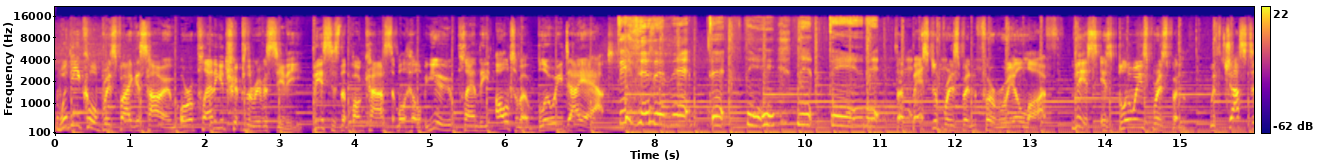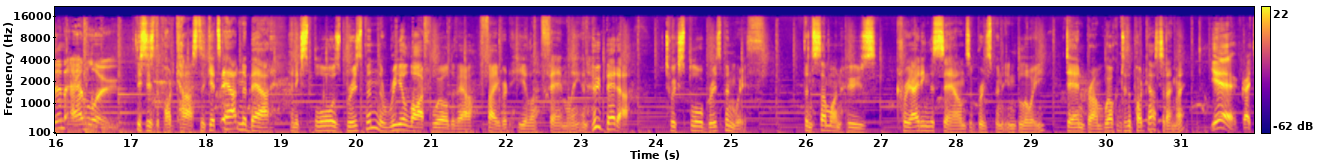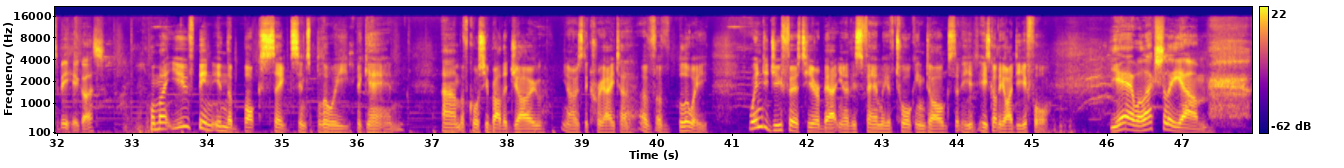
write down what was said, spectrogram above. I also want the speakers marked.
Speaker 1: Whether you call Brisbane home or are planning a trip to the River City, this is the podcast that will help you plan the ultimate Bluey day out. The best of Brisbane for real life. This is Bluey's Brisbane with Justin and Lou.
Speaker 2: This is the podcast that gets out and about and explores Brisbane, the real life world of our favourite Heeler family. And who better to explore Brisbane with than someone who's creating the sounds of Brisbane in Bluey? Dan Brumm, welcome to the podcast today, mate.
Speaker 3: Yeah, great to be here, guys.
Speaker 2: Well, mate, you've been in the box seat since Bluey began. Um, of course, your brother Joe, you know, is the creator of, of Bluey. When did you first hear about, you know, this family of talking dogs that he, he's got the idea for?
Speaker 3: Yeah, well, actually, um,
